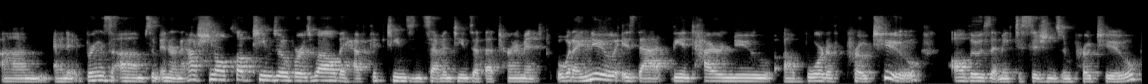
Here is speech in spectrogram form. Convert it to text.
um, and it brings um, some international club teams over as well. They have 15s and 17s at that tournament. But what I knew is that the entire new uh, board of Pro 2, all those that make decisions in Pro 2,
